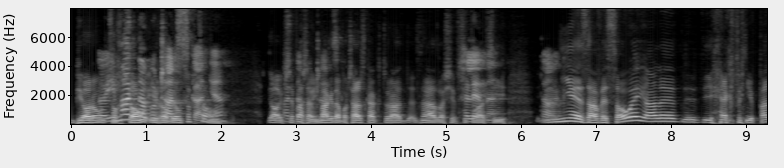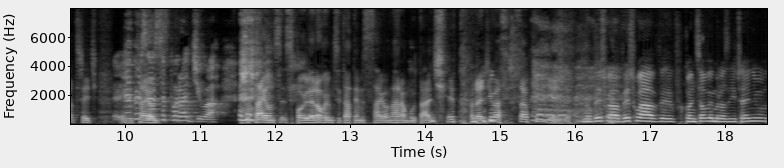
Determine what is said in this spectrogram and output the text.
biorą No i co Magda chcą i robią co chcą. nie? No i przepraszam, i Boczarska. Magda Boczarska, która znalazła się w sytuacji Tak. nie za wesołej, ale y, jakby nie patrzeć, Jakoś rzucając, sobie poradziła. rzucając spoilerowym cytatem z Sayonara Mutancie, poradziła sobie całkiem nieźle. No wyszła, wyszła w, w końcowym rozliczeniu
